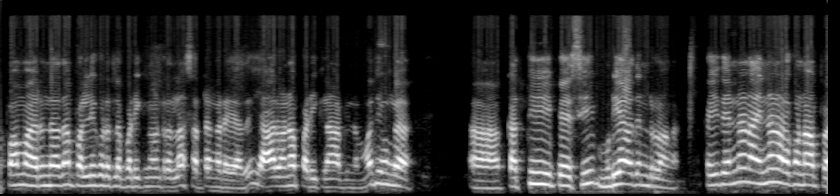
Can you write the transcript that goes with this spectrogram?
அப்பா அம்மா இருந்தாதான் பள்ளிக்கூடத்துல படிக்கணும்ன்றலாம் சட்டம் கிடையாது. யார் வேணா படிக்கலாம் அப்படின்னும் போது இவங்க கத்தி பேசி முடியாதுன்றவாங்க. இப்ப இது என்னன்னா என்ன நடக்கும்னா அப்ப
